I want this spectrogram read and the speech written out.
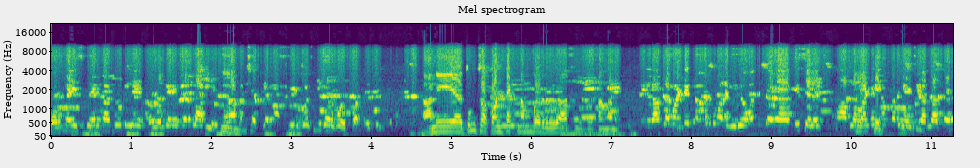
तर काही स्पेअर कार्ड वगैरे वगैरे जर लागले तर आपण शेतकऱ्यांना स्पीड पोचली घरपोच पाठवतो आणि अं, तुमचा कॉन्टॅक्ट नंबर असेल तर सांगा ना. तर आपला कॉन्टॅक्ट नंबर तुम्हाला व्हिडिओमध्ये तर दिसेलच. आपला कॉन्टॅक्ट नंबर घ्यायचा झाला तर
